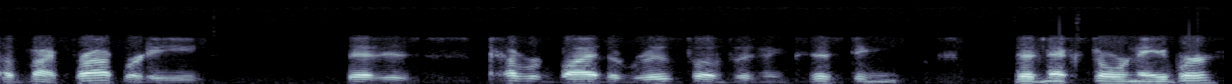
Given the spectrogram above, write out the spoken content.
of my property that is covered by the roof of an existing the next door neighbor.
